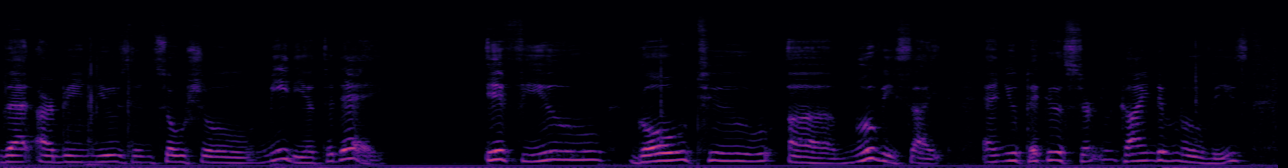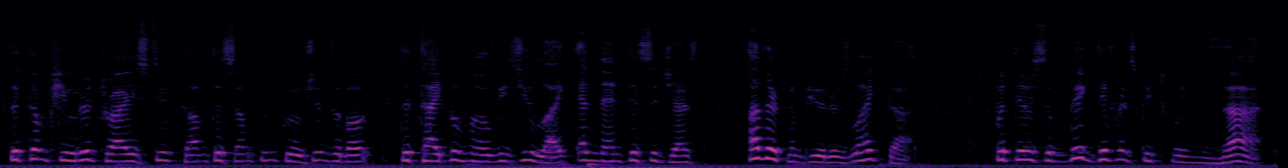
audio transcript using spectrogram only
that are being used in social media today. If you go to a movie site and you pick a certain kind of movies, the computer tries to come to some conclusions about the type of movies you like and then to suggest other computers like that. But there's a big difference between that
